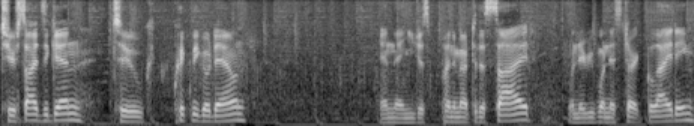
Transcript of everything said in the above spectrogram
to your sides again to quickly go down. And then you just put them out to the side whenever you want to start gliding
